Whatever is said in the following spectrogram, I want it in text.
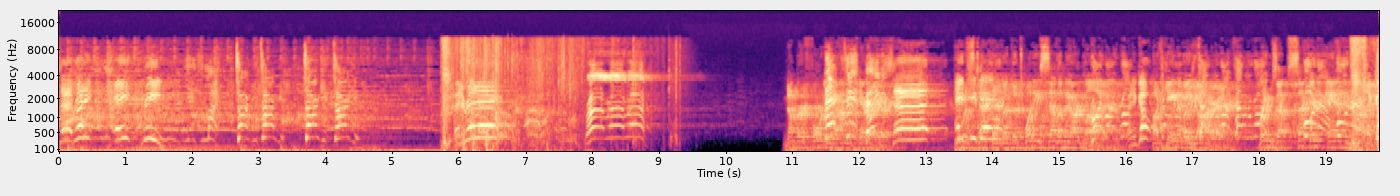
Set. Ready. Eight. Read. Yes, Mike. Target, target, target, target. Ready, ready. Run, run, run. Number 40 That's on the it, carry. baby. Set. He was 18 tackled at the 27-yard line. Right, right, right. Ready, go. A gain of a yard run, time to run. brings up second Four and four down. Go.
